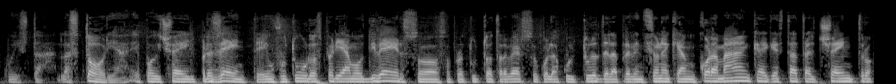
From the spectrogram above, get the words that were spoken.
questa, la storia e poi c'è il presente e un futuro speriamo diverso soprattutto attraverso quella cultura della prevenzione che ancora manca e che è stata al centro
